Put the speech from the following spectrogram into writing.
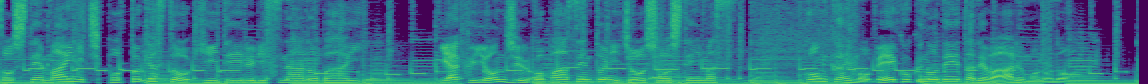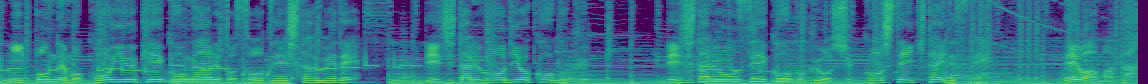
そして毎日ポッドキャストを聞いているリスナーの場合約45%に上昇しています。今回も米国のデータではあるものの日本でもこういう傾向があると想定した上でデジタルオーディオ広告デジタル音声広告を出稿していきたいですね。ではまた。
